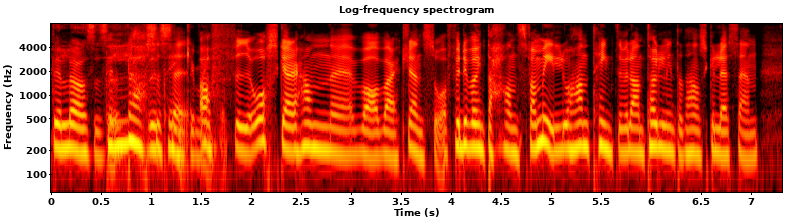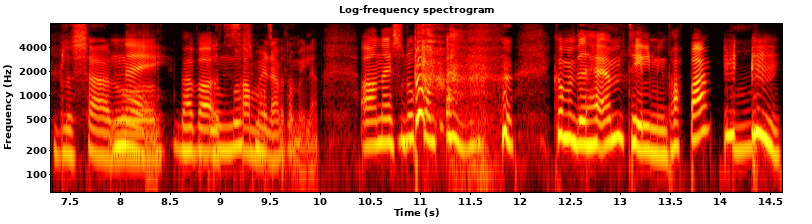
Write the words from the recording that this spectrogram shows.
Det löser sig. det löser sig. tänker man Ja, inte. fy. Och Oscar han eh, var verkligen så. För det var inte hans familj och han tänkte väl antagligen inte att han skulle sen Bli kär och nej, behöva bli umgås med den med dem. familjen. Ja, nej, så då kom, kommer vi hem till min pappa. Mm.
